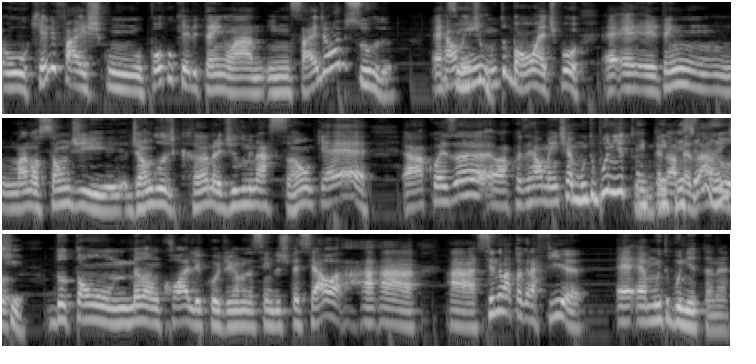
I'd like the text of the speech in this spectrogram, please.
o que ele faz com o pouco que ele tem lá em Inside é um absurdo. É realmente Sim. muito bom. É tipo, é- é- ele tem um- uma noção de, de ângulo de câmera, de iluminação, que é, é uma coisa. É uma coisa realmente é muito bonito. É, entendeu? Apesar do, do tom melancólico, digamos assim, do especial, a, a, a cinematografia é, é muito bonita, né?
